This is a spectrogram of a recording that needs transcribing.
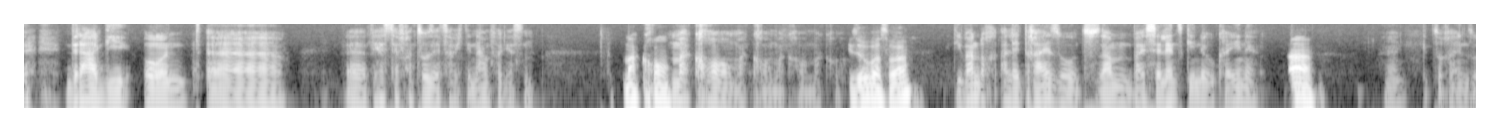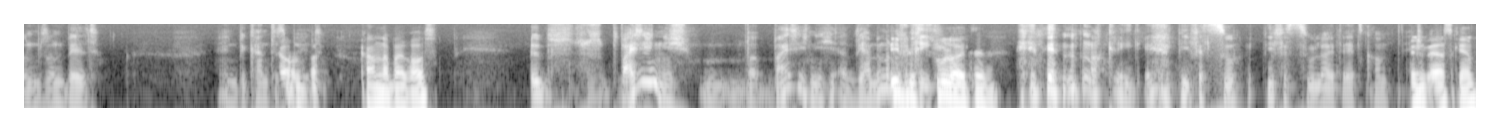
Draghi und äh, äh, wie heißt der Franzose? Jetzt habe ich den Namen vergessen. Macron. Macron, Macron, Macron, Macron. Wieso, was war? Die waren doch alle drei so zusammen bei Zelensky in der Ukraine. Ah, Ja, gibt es auch ein, so, ein, so ein Bild. Ein bekanntes ja, und was Bild. kam dabei raus? Äh, weiß ich nicht. Weiß ich nicht. Äh, Wir haben immer Beef noch ist Krieg. zu, Leute. Wir haben immer noch Krieg. Beef ist zu. Beef ist zu, Leute. Jetzt kommt. Schön wär's, gell?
